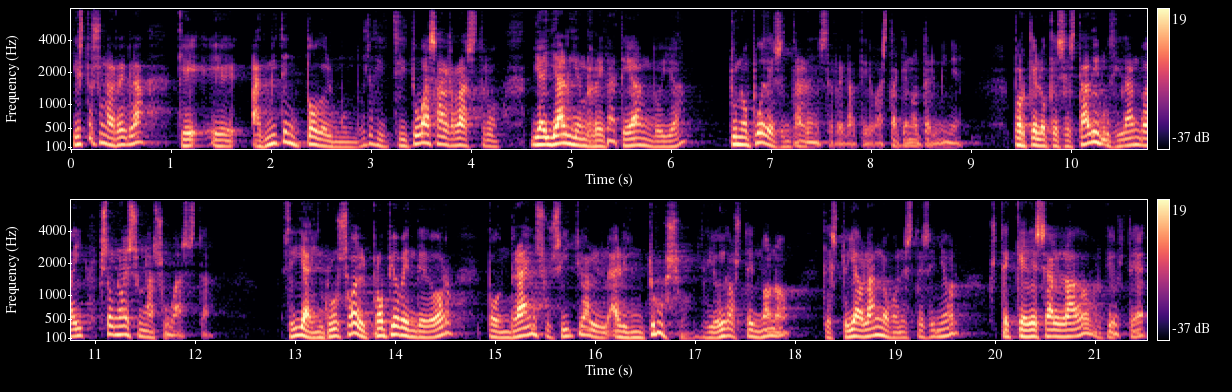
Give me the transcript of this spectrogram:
Y esto es una regla que eh, admiten todo el mundo. Es decir, si tú vas al rastro y hay alguien regateando ya, tú no puedes entrar en ese regateo hasta que no termine. Porque lo que se está dilucidando ahí, eso no es una subasta. Sí, incluso el propio vendedor pondrá en su sitio al, intruso. Y oiga usted, no, no, que estoy hablando con este señor, usted quédese al lado porque usted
